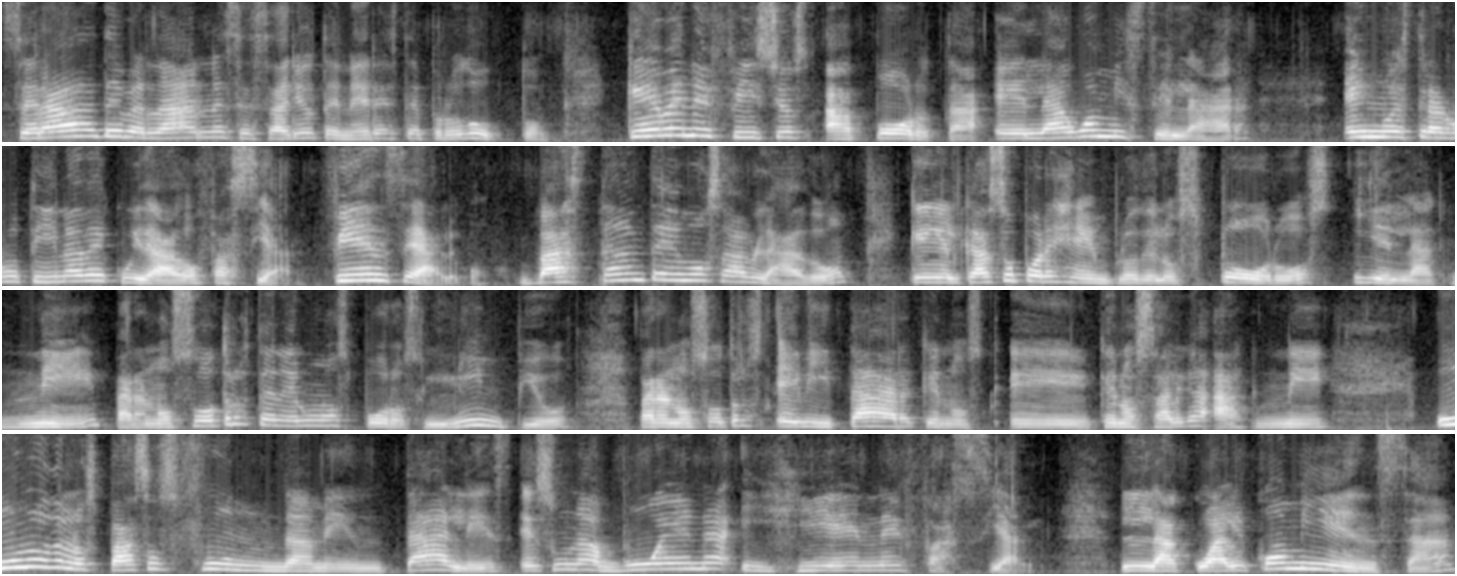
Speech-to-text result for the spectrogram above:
¿será de verdad necesario tener este producto? ¿Qué beneficios aporta el agua micelar? en nuestra rutina de cuidado facial. Fíjense algo, bastante hemos hablado que en el caso, por ejemplo, de los poros y el acné, para nosotros tener unos poros limpios, para nosotros evitar que nos, eh, que nos salga acné, uno de los pasos fundamentales es una buena higiene facial, la cual comienza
